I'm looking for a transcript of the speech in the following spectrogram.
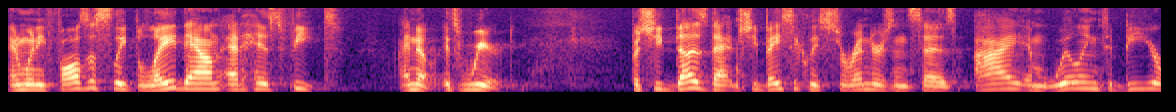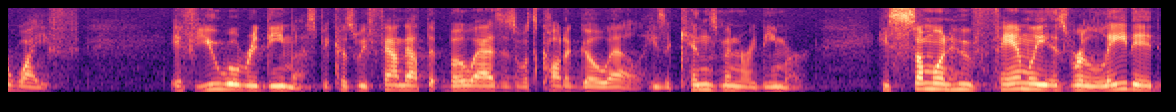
and when he falls asleep, lay down at his feet. I know, it's weird. But she does that, and she basically surrenders and says, I am willing to be your wife if you will redeem us, because we found out that Boaz is what's called a Goel. He's a kinsman redeemer. He's someone whose family is related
